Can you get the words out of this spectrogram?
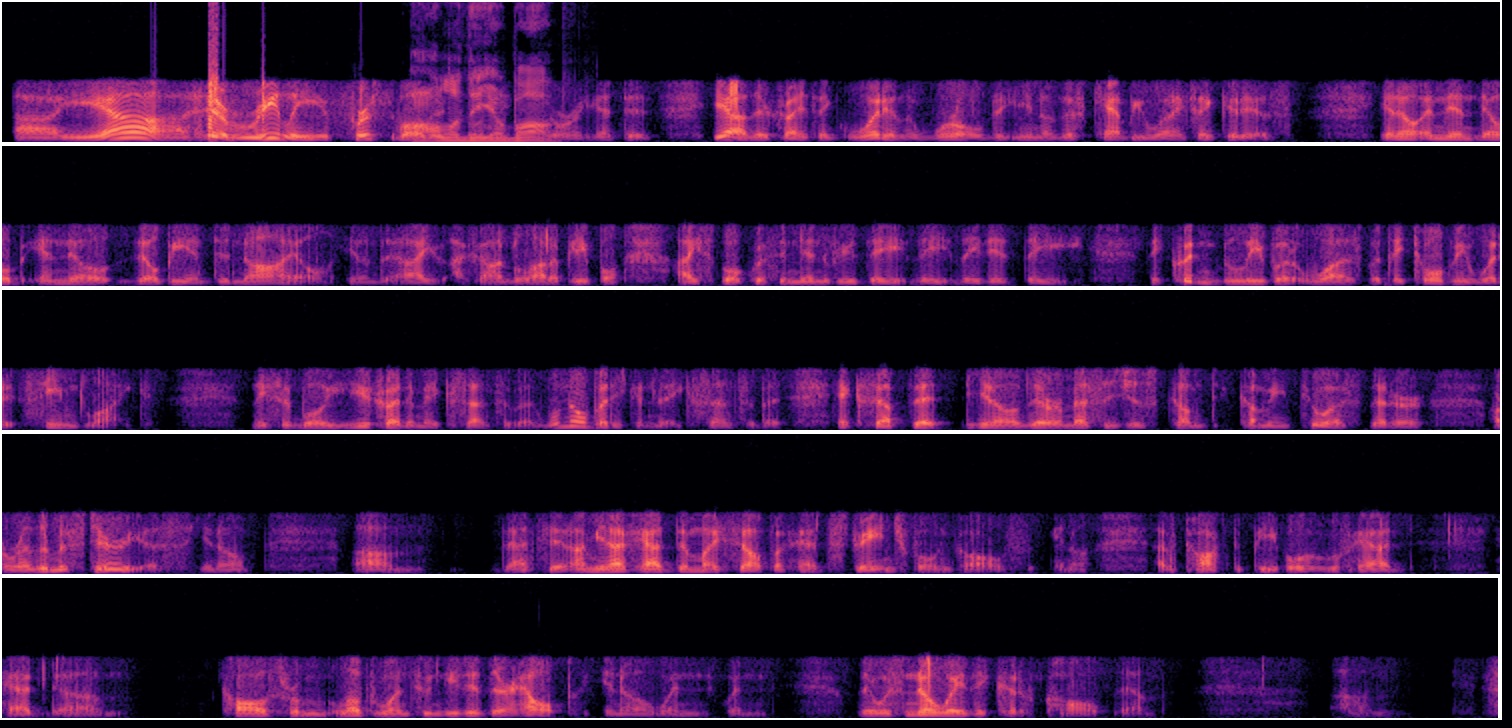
Uh, yeah, they're really. First of all, All of the above. Disoriented. Yeah, they're trying to think, what in the world? You know, this can't be what I think it is. You know, and then they'll and they'll they'll be in denial. You know, I I found a lot of people I spoke with and interviewed. They they they did they they couldn't believe what it was, but they told me what it seemed like. And they said, "Well, you try to make sense of it." Well, nobody can make sense of it, except that you know there are messages come coming to us that are are rather mysterious. You know, um, that's it. I mean, I've had them myself. I've had strange phone calls. You know, I've talked to people who've had had um, calls from loved ones who needed their help. You know, when when there was no way they could have called them. Um,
